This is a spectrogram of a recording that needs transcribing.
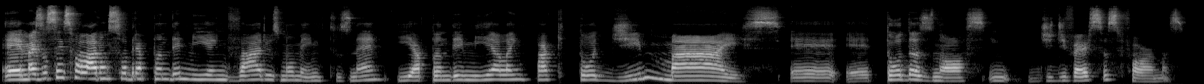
É, mas vocês falaram sobre a pandemia em vários momentos, né? E a pandemia ela impactou demais é, é, todas nós em, de diversas formas.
